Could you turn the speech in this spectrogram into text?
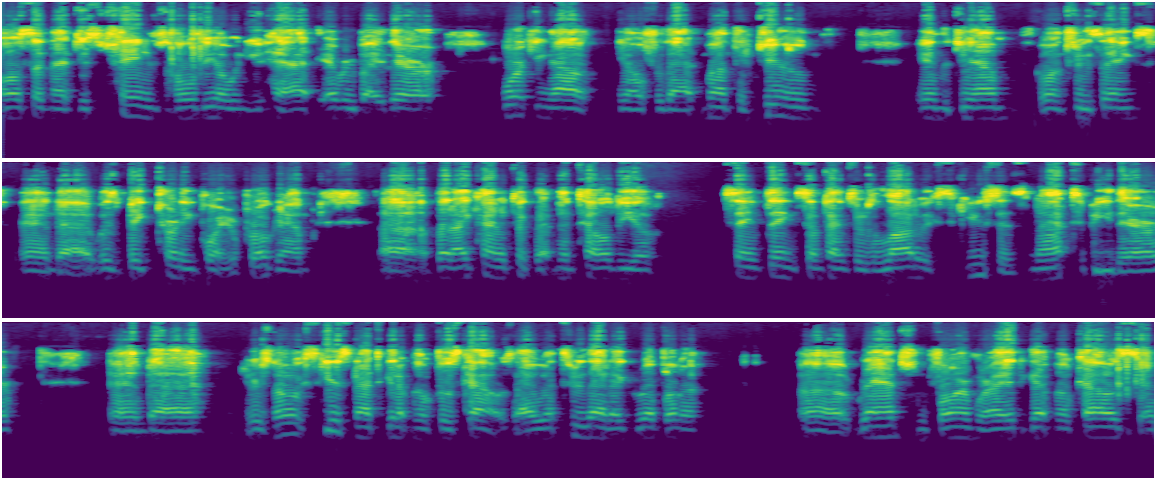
all of a sudden that just changed the whole deal when you had everybody there working out, you know, for that month of June in the gym, going through things, and uh, it was a big turning point in your program. Uh, but I kind of took that mentality of same thing. Sometimes there's a lot of excuses not to be there, and uh, there's no excuse not to get up and milk those cows. I went through that. I grew up on a uh, ranch and farm where I had to get milk cows, so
